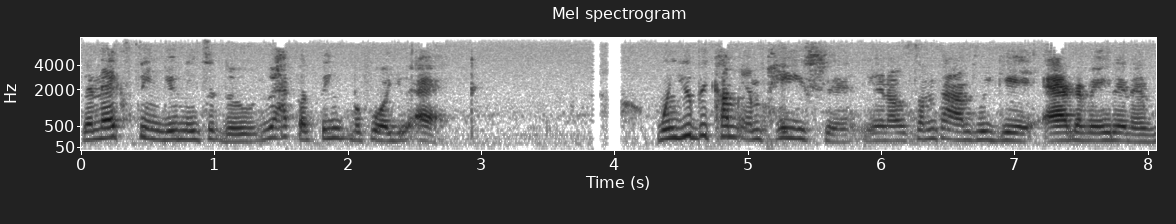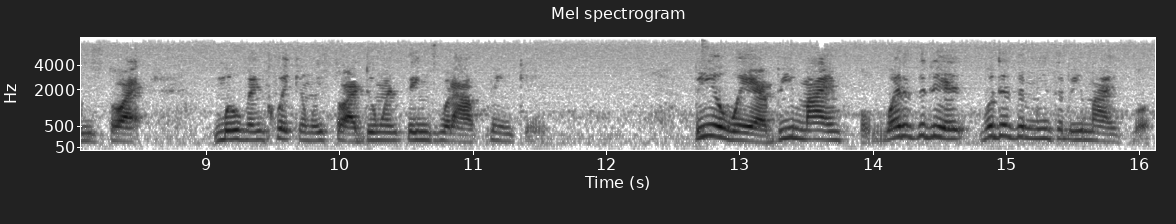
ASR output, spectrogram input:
The next thing you need to do, you have to think before you act. When you become impatient, you know, sometimes we get aggravated and we start moving quick and we start doing things without thinking. Be aware, be mindful. What does it is? What does it mean to be mindful?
